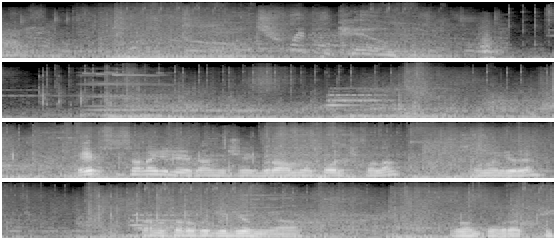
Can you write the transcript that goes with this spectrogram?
has kill. Hepsi sana geliyor kanka şey Braum'la Corki falan. Ona göre. Ben o tarafa geliyorum ya. Rampı bıraktım.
